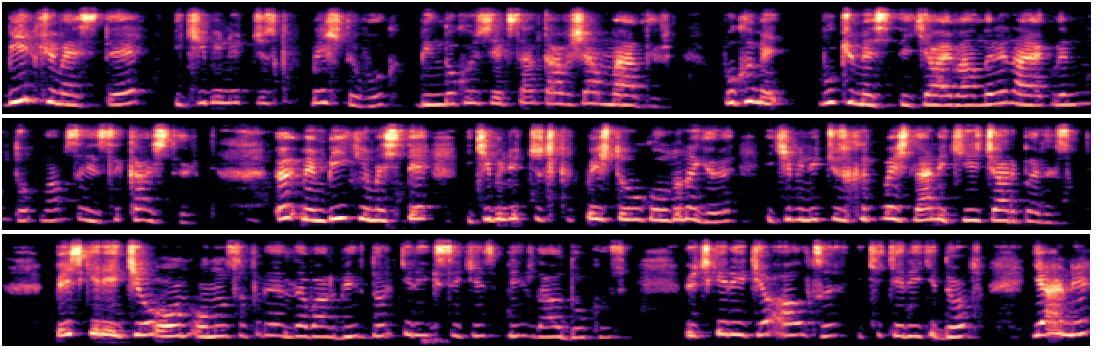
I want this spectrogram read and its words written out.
Bir kümeste 2345 tavuk, 1980 tavşan vardır. Bu küme bu kümesteki hayvanların ayaklarının toplam sayısı kaçtır? Öğretmenim bir kümeste 2345 tavuk olduğuna göre 2345 ile 2'yi çarparız. 5 kere 2 10, 10'un 0 elde var 1, 4 kere 2 8, 1 daha 9. 3 kere 2 6, 2 kere 2 4. Yani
